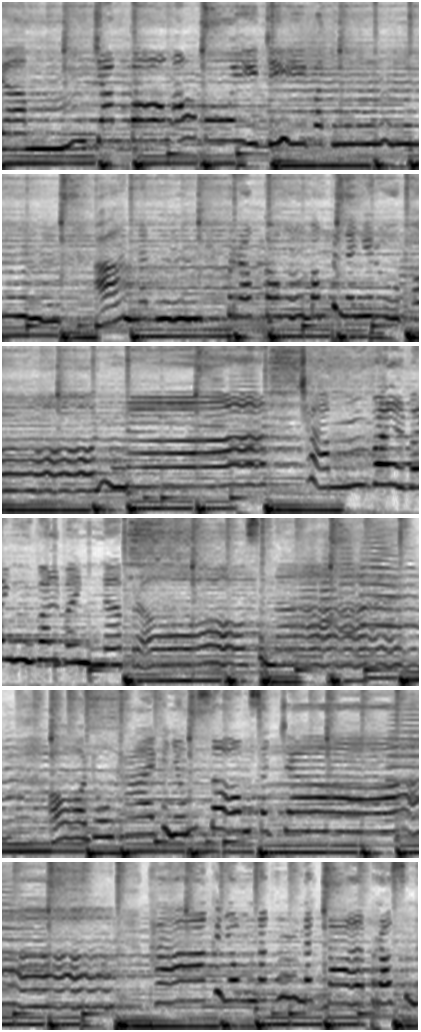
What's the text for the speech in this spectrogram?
ចាំចាំបងអស់មួយជីវិតអាណិតប្រកុំបំភ្លេងរូបអូនណាឆាំវិលវិញវិលវិញណាប្រស្នាអដួងខែខ្ញុំសូមសច្ចាថាខ្ញុំនឹកនឹកដល់ប្រស្នា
